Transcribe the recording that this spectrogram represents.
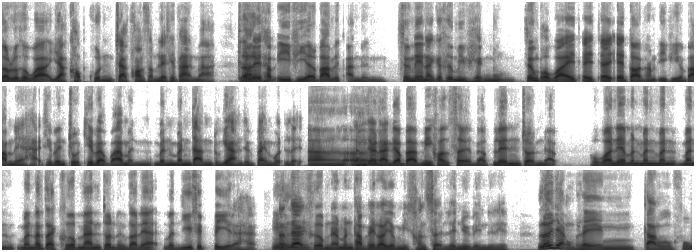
เรารู้สึกว่าอยากขอบคุณจากความสำเร็จที่ผ่านมาครับเราเลยทำ EP อัลบั้มอีกอันหนึ่งซึ่งในนั้นก็คือมีเพลงมุม ซึ่งผมว่าไอไอไอ้ไอตอนทำ EP อัลบั้มเนี่ยฮะที่เป็นจุดที่แบบว่าเหมือนมันมันดันทุกอย่างจนไปหมดเลยหลังจากนั้นก็แบบมีคอนเสิร์ตแบบเล่นจนแบบผมว่าเนี่ยมันมันมันมันมันตั้งแต่เคิร์ฟนั้นจนถึงตอนเนี้ยมัน 20 ปีแล้วฮะอืมตั้งแต่เคิร์ฟนั้นมันทำให้เรายังมีคอนเสิร์ตเล่นอยู่เรื่อยแล้วอย่างเพลงกังฟู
